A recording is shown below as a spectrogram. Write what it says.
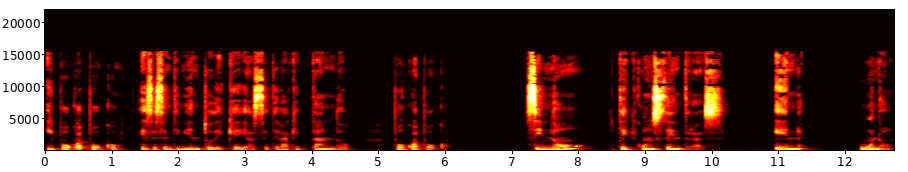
Y poco a poco ese sentimiento de que ya se te va quitando poco a poco. Si no te concentras en uno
